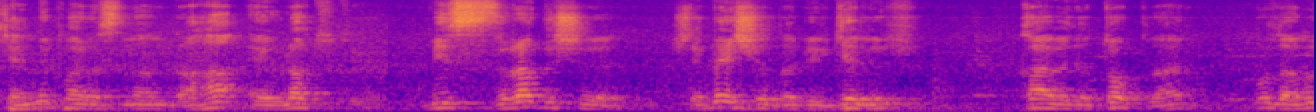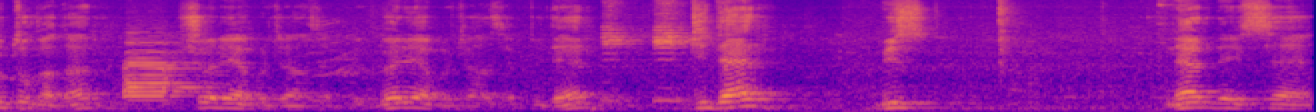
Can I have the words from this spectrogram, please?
kendi parasından daha evlat tutuyor. Biz sıra dışı işte beş yılda bir gelir, kahvede toplar, buradan Rutu kadar şöyle yapacağız yapıyor, böyle yapacağız yapıyor der. Gider, biz neredeyse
